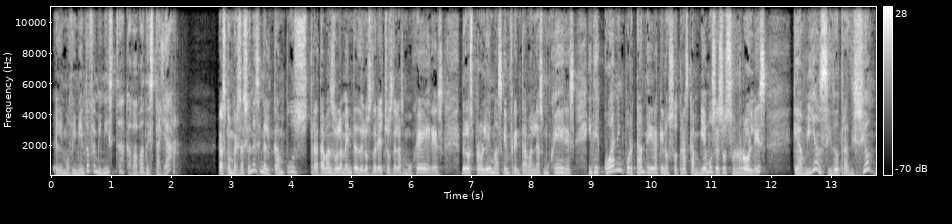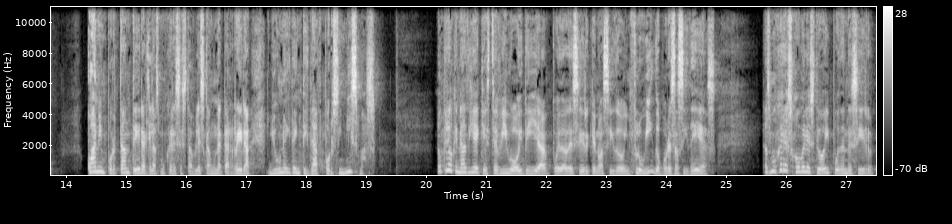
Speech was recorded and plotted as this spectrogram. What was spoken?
el movimiento feminista acababa de estallar. Las conversaciones en el campus trataban solamente de los derechos de las mujeres, de los problemas que enfrentaban las mujeres y de cuán importante era que nosotras cambiemos esos roles que habían sido tradición. Cuán importante era que las mujeres establezcan una carrera y una identidad por sí mismas. No creo que nadie que esté vivo hoy día pueda decir que no ha sido influido por esas ideas. Las mujeres jóvenes de hoy pueden decir,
